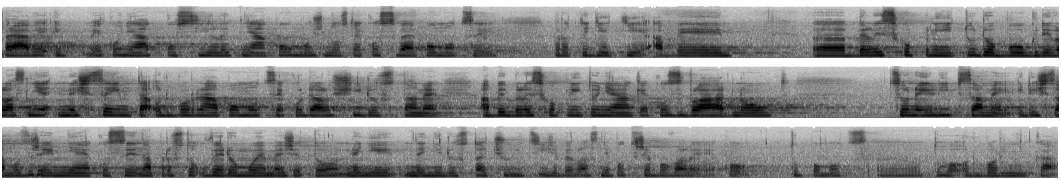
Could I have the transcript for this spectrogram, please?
právě i jako nějak posílit nějakou možnost jako své pomoci pro ty děti, aby eh, byli schopní tu dobu, kdy vlastně, než se jim ta odborná pomoc jako další dostane, aby byli schopní to nějak jako zvládnout co nejlíp sami, i když samozřejmě jako si naprosto uvědomujeme, že to není, není dostačující, že by vlastně potřebovali jako tu pomoc eh, toho odborníka.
